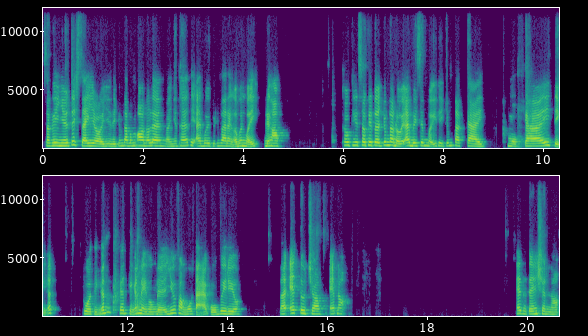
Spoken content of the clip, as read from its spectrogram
Sau khi United States rồi thì chúng ta bấm on nó lên và như thế thì IP của chúng ta đang ở bên Mỹ. Được không? Sau khi sau khi chúng ta đổi IP sang Mỹ thì chúng ta cài một cái tiện ích vừa tiện ích cái tiện ích này thường để dưới phần mô tả của video. Và add to job, add nó add attention nó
